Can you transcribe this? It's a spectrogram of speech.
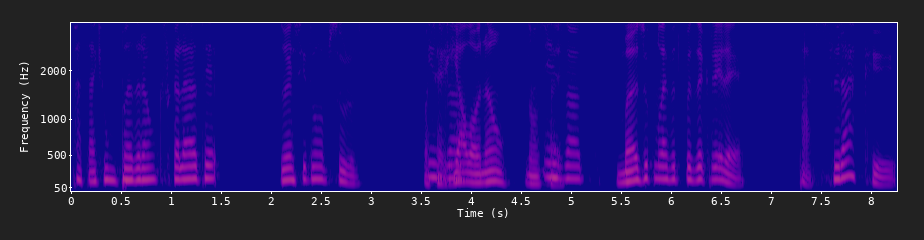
pá, está aqui um padrão que se calhar até não é assim tão absurdo. Ou se é real ou não, não sei. Exato. Mas o que me leva depois a crer é, pá, será que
